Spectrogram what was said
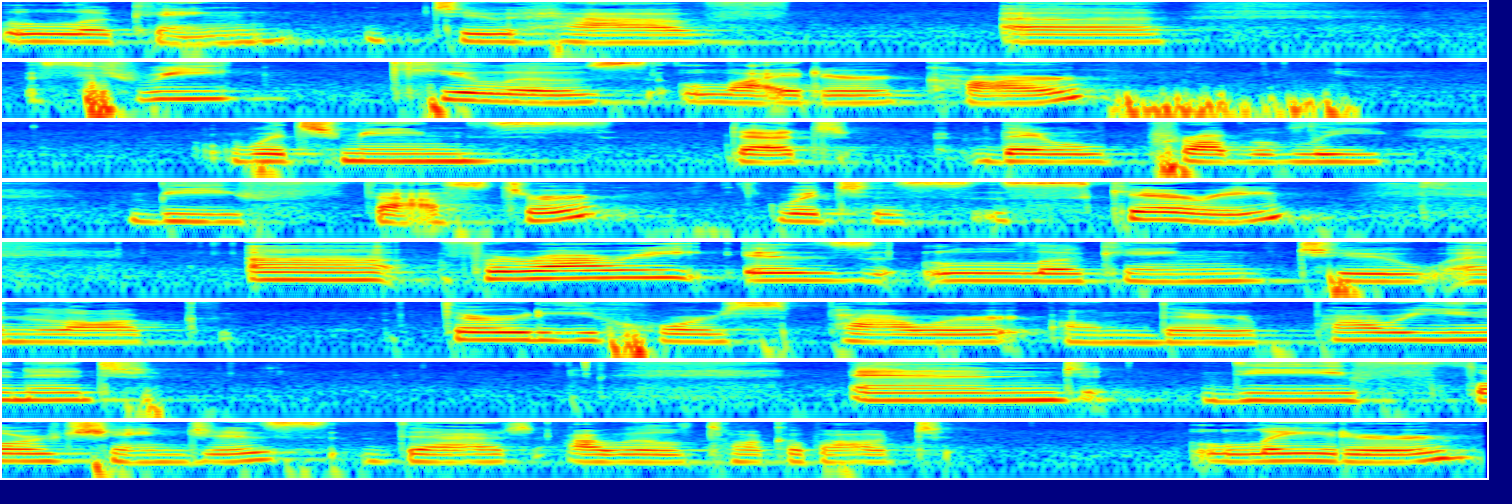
looking to have a three kilos lighter car, which means that they will probably be faster, which is scary. Uh, Ferrari is looking to unlock 30 horsepower on their power unit and the floor changes that I will talk about later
